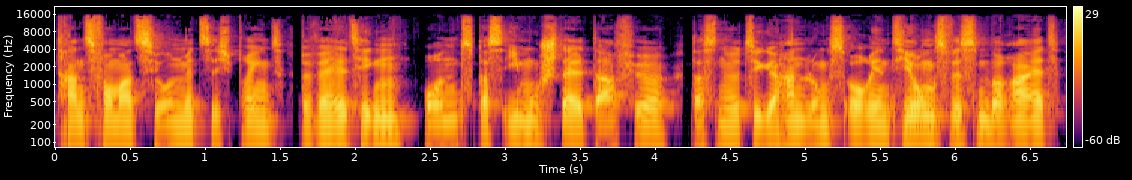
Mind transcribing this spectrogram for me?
Transformation mit sich bringt, bewältigen. Und das IMU stellt dafür das nötige Handlungsorientierungswissen bereit,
